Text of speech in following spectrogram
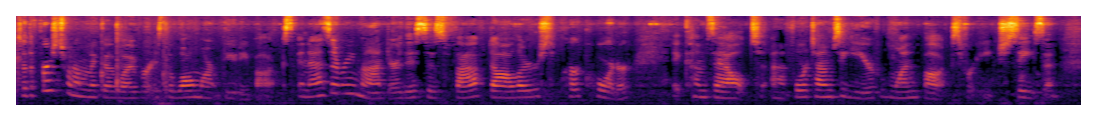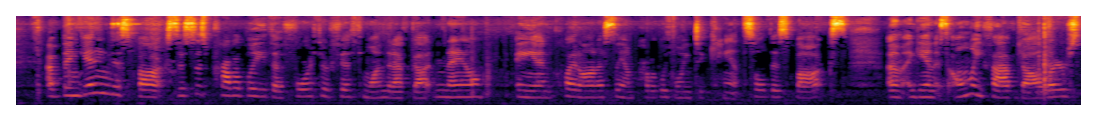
So the first one I'm going to go over is the Walmart Beauty Box. And as a reminder, this is $5 per quarter. It comes out uh, four times a year, one box for each season. I've been getting this box. This is probably the fourth or fifth one that I've gotten now and quite honestly I'm probably going to cancel this box. Um, again it's only $5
